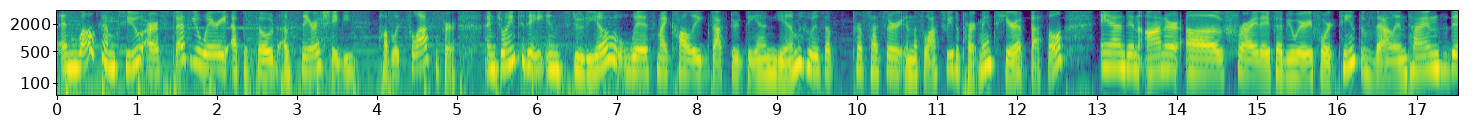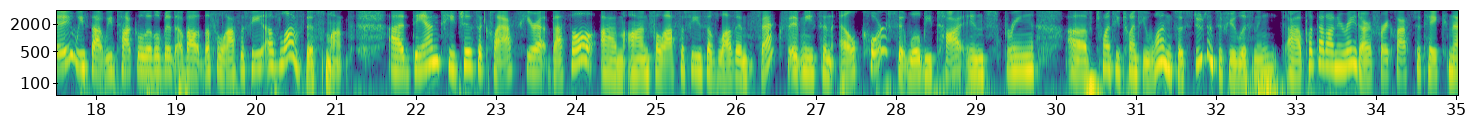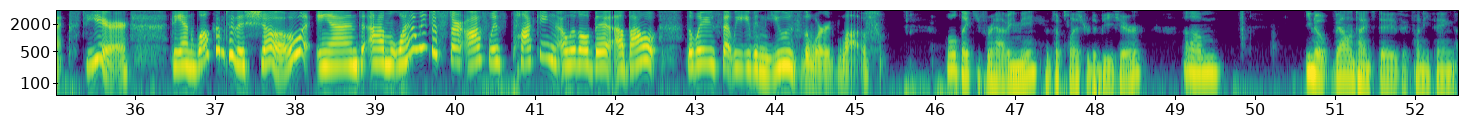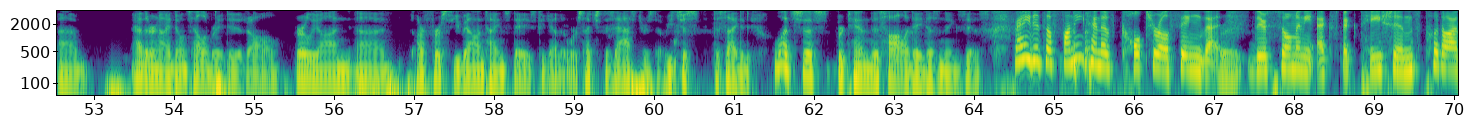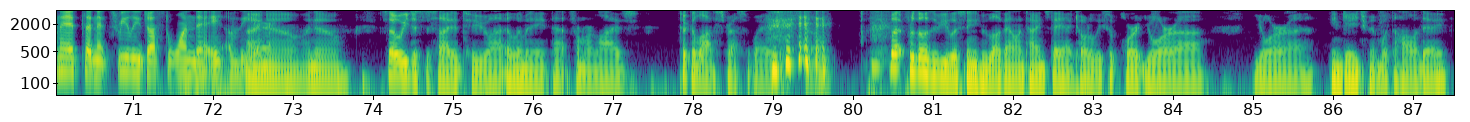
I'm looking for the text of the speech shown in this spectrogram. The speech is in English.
And welcome to our February episode of Sarah Shady Public Philosopher. I'm joined today in studio with my colleague, Dr. Dan Yim, who is a professor in the philosophy department here at Bethel. And in honor of Friday, February 14th, Valentine's Day, we thought we'd talk a little bit about the philosophy of love this month. Uh, Dan teaches a class here at Bethel um, on philosophies of love and sex. It meets an L course. It will be taught in spring of 2021. So, students, if you're listening, uh, put that on your radar for a class to take next year. Dan, welcome to this show. And um, why don't we just start off with talking a little bit about the ways that we even use the word love? Well, thank you for having me. It's a pleasure to be here. Um, you know, Valentine's Day is a funny thing. Um, Heather and I don't celebrate it at all. Early on, uh, our first few Valentine's days together were such disasters that we just decided, let's just pretend this holiday doesn't exist. Right. It's a funny kind of cultural thing that right. there's so many expectations put on it, and it's really just one day of the year. I know. I know. So we just decided to uh, eliminate that from our lives. Took a lot of stress away. So. but for those of you listening who love Valentine's Day, I totally support your uh, your uh, engagement with the holiday.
